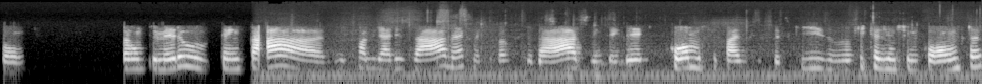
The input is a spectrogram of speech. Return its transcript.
fontes. Então, primeiro, tentar me familiarizar né, com esse banco de dados, entender como se faz essas pesquisas, o que, que a gente encontra.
